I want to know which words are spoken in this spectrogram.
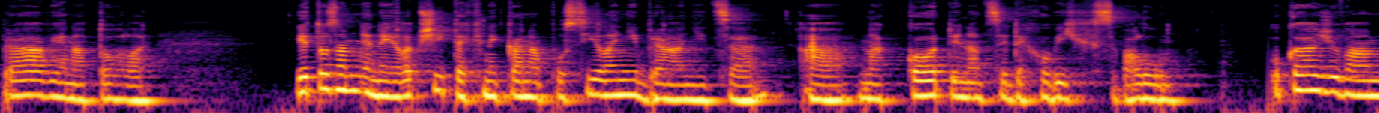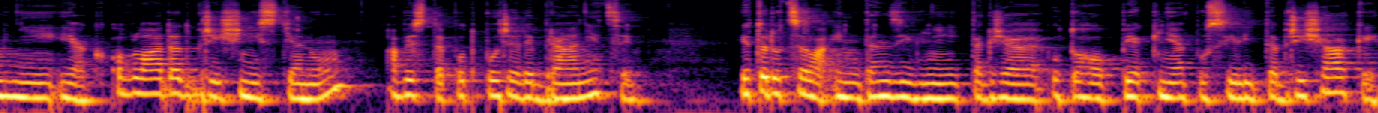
právě na tohle. Je to za mě nejlepší technika na posílení bránice a na koordinaci dechových svalů. Ukážu vám v ní, jak ovládat břišní stěnu, abyste podpořili bránici. Je to docela intenzivní, takže u toho pěkně posílíte břišáky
